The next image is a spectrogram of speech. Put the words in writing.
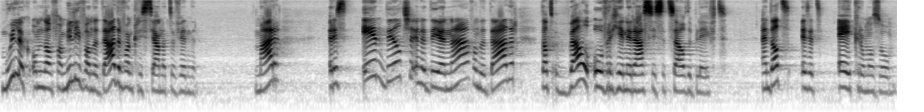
moeilijk om dan familie van de dader van Christiane te vinden. Maar er is één deeltje in het DNA van de dader dat wel over generaties hetzelfde blijft. En dat is het Y-chromosoom.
